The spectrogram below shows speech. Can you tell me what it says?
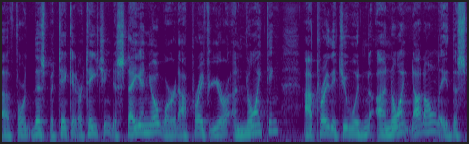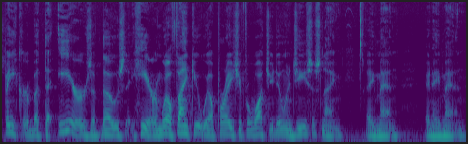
uh, for this particular teaching to stay in your word. I pray for your anointing. I pray that you would anoint not only the speaker, but the ears of those that hear. And we'll thank you. We'll praise you for what you do in Jesus' name. Amen and amen.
